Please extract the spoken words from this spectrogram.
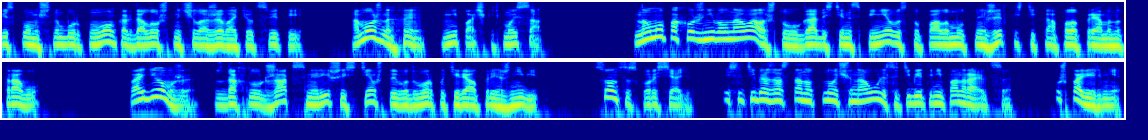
беспомощно буркнул он, когда лошадь начала жевать от цветы. «А можно, хм, не пачкать мой сад?» Но Мо, похоже, не волновало, что у гадости на спине выступала мутная жидкость и капала прямо на траву. «Пойдем уже», — вздохнул Джакс, смирившись с тем, что его двор потерял прежний вид. «Солнце скоро сядет. Если тебя застанут ночью на улице, тебе это не понравится. Уж поверь мне».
